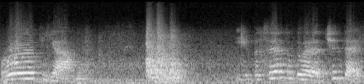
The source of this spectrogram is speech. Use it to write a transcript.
роют яму. И пациенту говорят, читайте.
